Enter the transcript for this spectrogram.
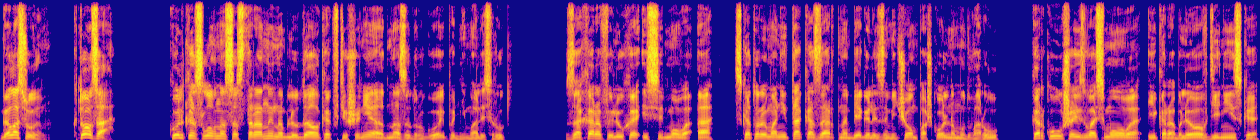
Голосуем. Кто за? Колька словно со стороны наблюдал, как в тишине одна за другой поднимались руки. Захаров Илюха из 7А с которым они так азартно бегали за мячом по школьному двору, Каркуша из восьмого и Кораблев, Дениска.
